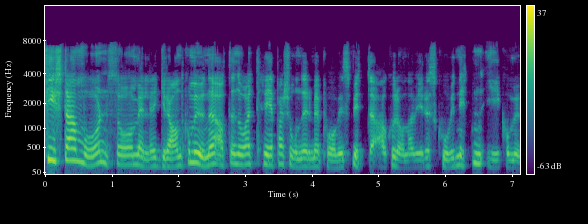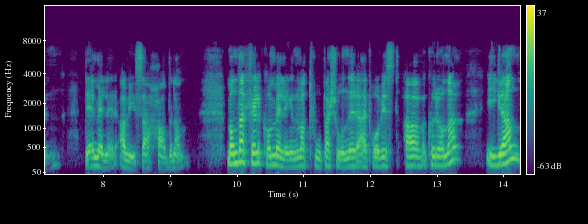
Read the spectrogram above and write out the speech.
Tirsdag morgen så melder Gran kommune at det nå er tre personer med påvist smitte av koronavirus covid-19 i kommunen. Det melder avisa Hadeland. Mandag kveld kom meldingen om at to personer er påvist av korona i Gran.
